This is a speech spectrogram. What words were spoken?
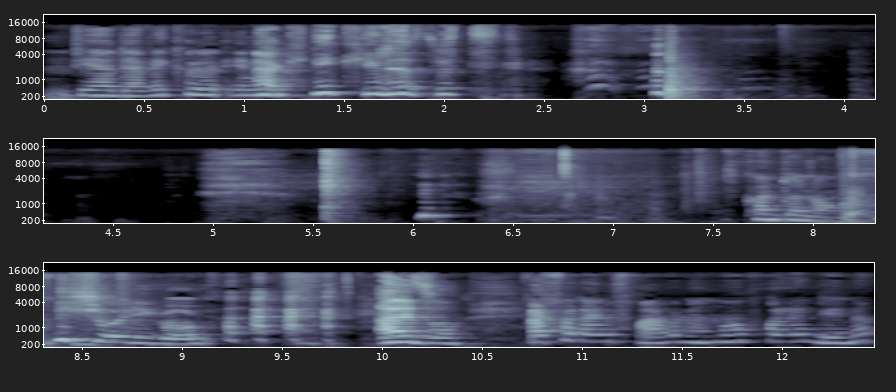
dir der Wickel in der Kniekehle sitzt. Kontenance. Entschuldigung. Also, Was war deine Frage nochmal, Fräulein Lena?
